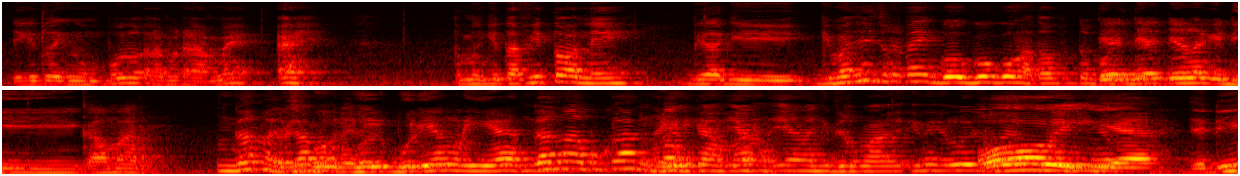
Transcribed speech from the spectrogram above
Jadi kita lagi ngumpul rame-rame, eh teman kita Vito nih, dia lagi gimana sih ceritanya? Gue gue gue nggak tahu betul. Dia dia dia lagi di kamar. enggak nggak Terus di kamar. bu- bu- bully yang lihat. Enggak, enggak, bukan. Enggak, Lagi yang, yang, yang lagi di rumah ini lu Oh lu inget. iya, jadi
